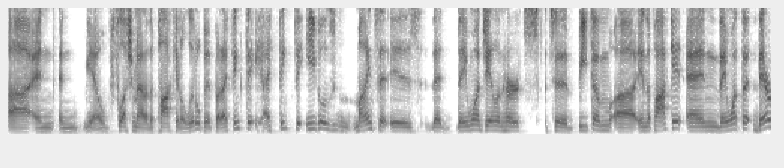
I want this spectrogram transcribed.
uh, and and you know flush him out of the pocket a little bit. But I think the I think the Eagles' mindset is that they want Jalen Hurts to beat them uh, in the pocket, and they want the, their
